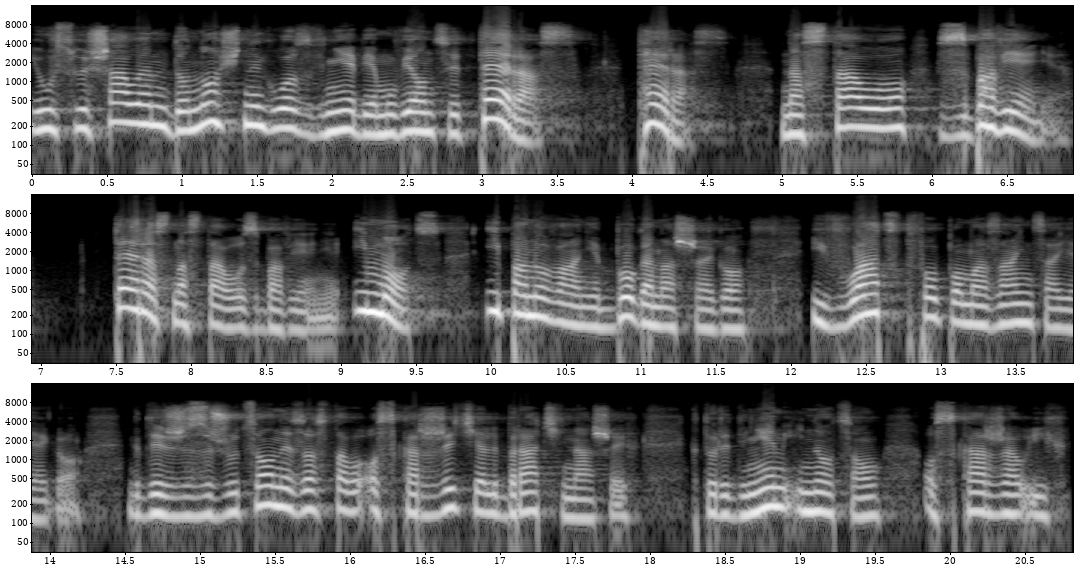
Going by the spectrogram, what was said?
I usłyszałem donośny głos w niebie mówiący teraz, teraz nastało zbawienie. Teraz nastało zbawienie i moc, i panowanie Boga naszego, i władztwo pomazańca Jego, gdyż zrzucony został oskarżyciel braci naszych, który dniem i nocą oskarżał ich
